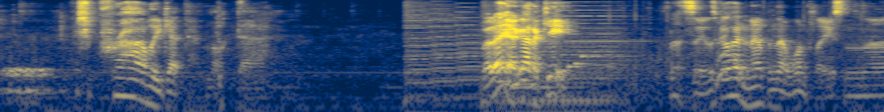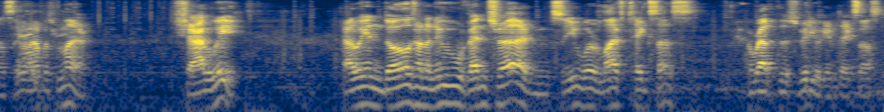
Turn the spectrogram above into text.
They should probably get that looked at. But hey, I got a key. Let's see, let's go ahead and open that one place and uh, see what happens from there. Shall we? Shall we indulge on a new venture and see where life takes us? Or rather, this video game takes us.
